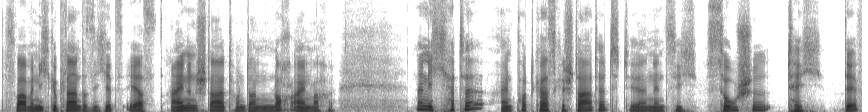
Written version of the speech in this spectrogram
das war aber nicht geplant, dass ich jetzt erst einen starte und dann noch einen mache. Nein, ich hatte einen Podcast gestartet, der nennt sich Social Tech Dev.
